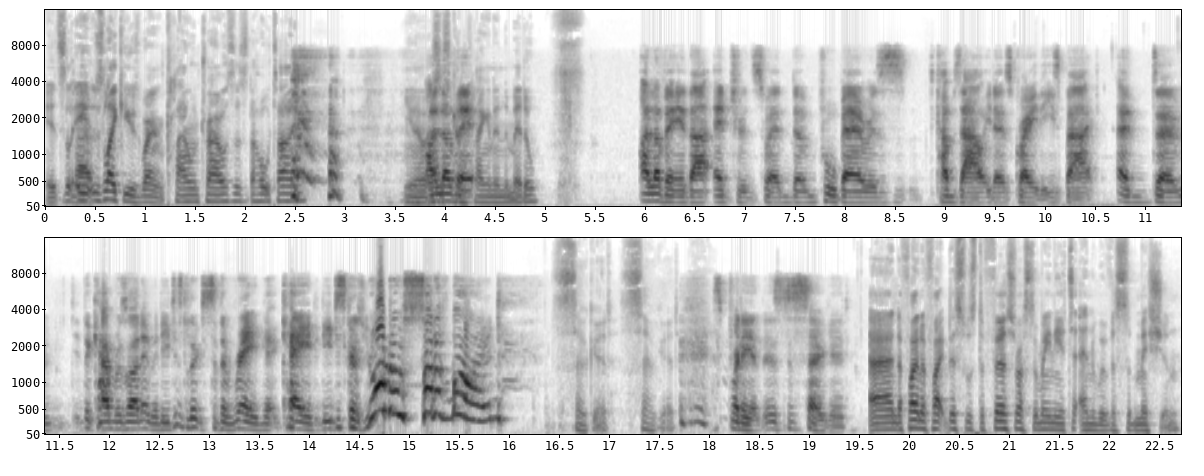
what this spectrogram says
It's it was like he was wearing clown trousers the whole time. you know, I just love it. hanging in the middle. I love it in that entrance when um, Paul Bearers comes out. You know, it's great that he's back, and um, the camera's on him, and he just looks to the ring at Kane, and he just goes, "You're no son of mine." So good, so good. it's brilliant. It's just so good. And a final fact: this was the first WrestleMania to end with a submission.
